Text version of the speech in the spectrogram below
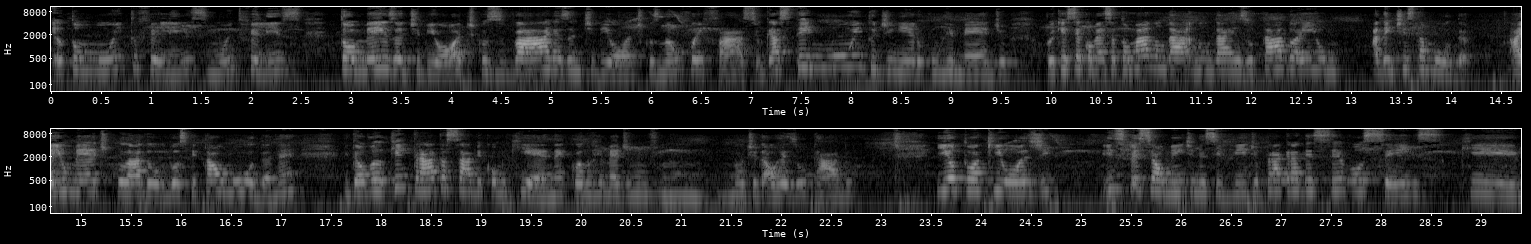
Eu tô muito feliz, muito feliz. Tomei os antibióticos, vários antibióticos, não foi fácil. Gastei muito dinheiro com remédio, porque você começa a tomar, não dá, não dá resultado, aí o, a dentista muda. Aí o médico lá do, do hospital muda, né? Então quem trata sabe como que é, né? Quando o remédio não, não, não te dá o resultado. E eu tô aqui hoje, especialmente nesse vídeo, para agradecer vocês que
